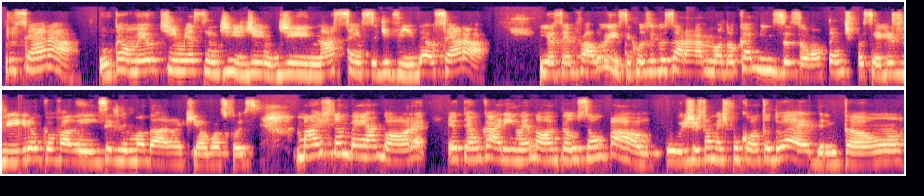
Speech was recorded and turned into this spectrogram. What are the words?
pro Ceará. Então, meu time, assim, de, de, de nascença de vida é o Ceará. E eu sempre falo isso. Inclusive, o Ceará me mandou camisas ontem. Tipo assim, eles viram que eu falei isso, eles me mandaram aqui algumas coisas. Mas também agora eu tenho um carinho enorme pelo São Paulo, justamente por conta do Éder. Então,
